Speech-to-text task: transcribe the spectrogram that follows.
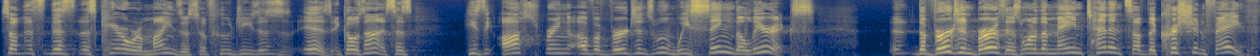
So this, this, this carol reminds us of who Jesus is. It goes on, it says, He's the offspring of a virgin's womb. We sing the lyrics. The virgin birth is one of the main tenets of the Christian faith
